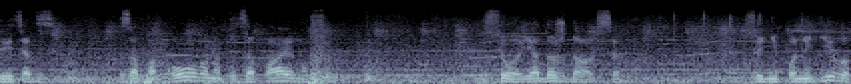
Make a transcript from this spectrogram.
Дивіться, як з- запаковано, тут запаяно все. Все, я дождався. Сьогодні понеділок.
